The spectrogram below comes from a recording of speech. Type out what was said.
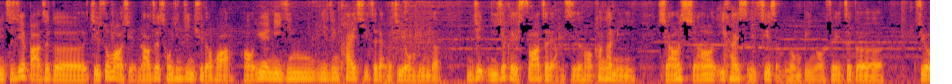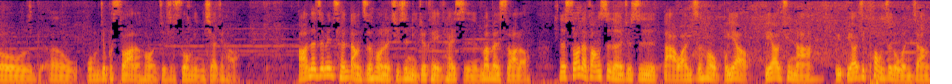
你直接把这个结束冒险，然后再重新进去的话，好，因为你已经你已经开启这两个借佣兵的，你就你就可以刷这两只哈，看看你想要想要一开始借什么佣兵哦。所以这个就呃，我们就不刷了哈，就是说明一下就好。好，那这边存档之后呢，其实你就可以开始慢慢刷了。那刷的方式呢，就是打完之后不要不要去拿，不不要去碰这个文章。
